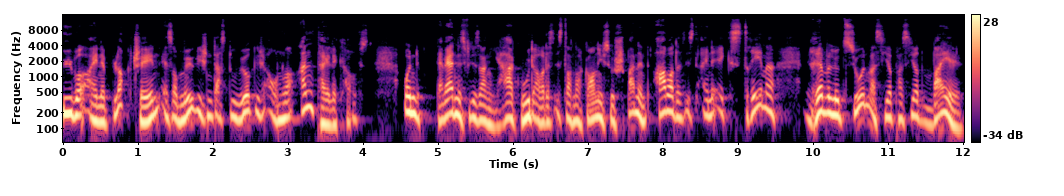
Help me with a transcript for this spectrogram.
über eine Blockchain es ermöglichen, dass du wirklich auch nur Anteile kaufst. Und da werden jetzt viele sagen, ja gut, aber das ist doch noch gar nicht so spannend. Aber das ist eine extreme Revolution, was hier passiert, weil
